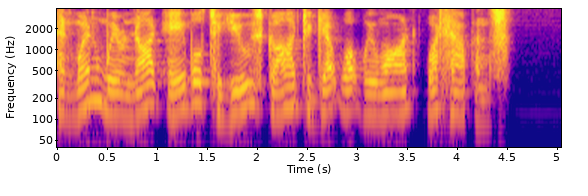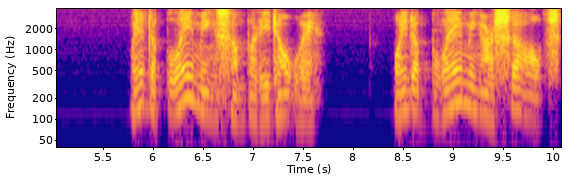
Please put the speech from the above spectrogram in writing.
And when we're not able to use God to get what we want, what happens? We end up blaming somebody, don't we? We end up blaming ourselves.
